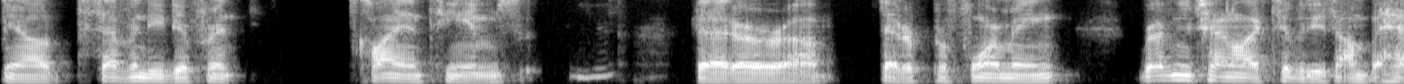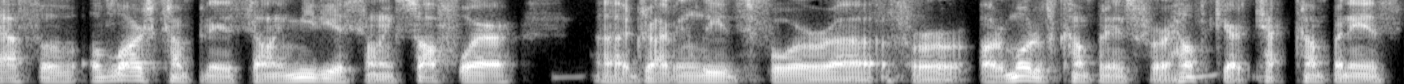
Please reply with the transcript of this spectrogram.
you know 70 different client teams Mhm. that are uh, that are performing revenue channel activities on behalf of, of large companies selling media, selling software, uh, driving leads for uh, for automotive companies, for healthcare tech companies.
